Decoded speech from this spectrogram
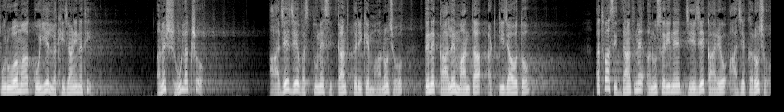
પૂર્વમાં કોઈએ લખી જાણી નથી. અને શું લખશો? આજે જે વસ્તુને સિદ્ધાંત તરીકે માનો છો, તેને કાલે માનતા અટકી જાઓ તો? અથવા સિદ્ધાંતને અનુસરીને જે જે કાર્યો આજે કરો છો,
